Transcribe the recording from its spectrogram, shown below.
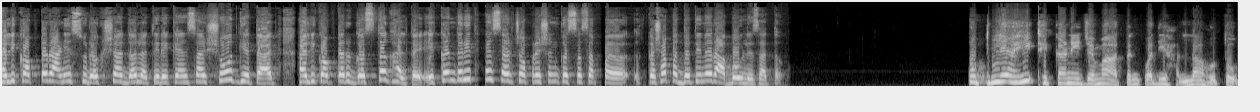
हेलिकॉप्टर आणि सुरक्षा दल अतिरेक्यांचा शोध घेतात हेलिकॉप्टर गस्त घालतंय. एकंदरीत हे सर्च ऑपरेशन कसं स- प- कशा पद्धतीने राबवलं जातं? कुठल्याही ठिकाणी जेव्हा आतंकवादी हल्ला होतो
